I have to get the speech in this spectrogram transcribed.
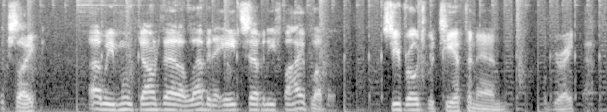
Looks like uh, we moved down to that 11.875 level. Steve Rhodes with TFNN. We'll be right back.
